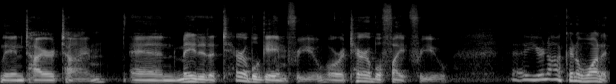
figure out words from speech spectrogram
the entire time and made it a terrible game for you or a terrible fight for you, you're not going to want to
